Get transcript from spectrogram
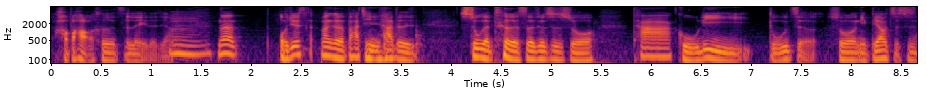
好不好喝之类的这样。嗯，那。我觉得那个巴金他的书的特色就是说，他鼓励读者说，你不要只是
